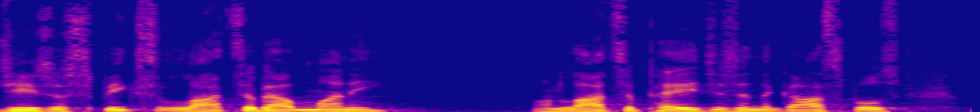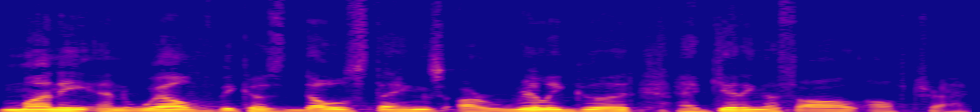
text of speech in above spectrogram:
Jesus speaks lots about money on lots of pages in the Gospels, money and wealth, because those things are really good at getting us all off track.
